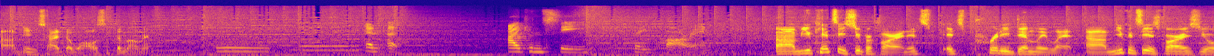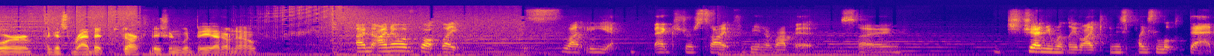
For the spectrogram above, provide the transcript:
um, inside the walls at the moment. and uh, I can see pretty far in. Um, you can't see super far, and it's it's pretty dimly lit. Um, you can see as far as your, I guess, rabbit dark vision would be. I don't know. And I know I've got like slightly extra sight for being a rabbit, so it's genuinely like this place looks dead.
